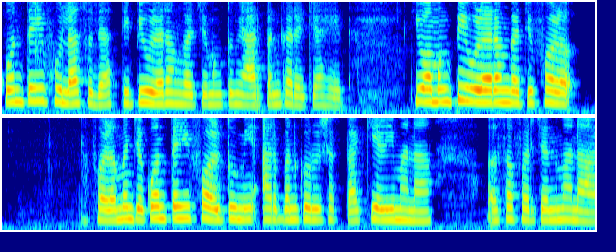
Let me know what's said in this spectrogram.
कोणतेही फुलं असू द्या ती पिवळ्या रंगाचे मग तुम्ही अर्पण करायचे आहेत. किंवा मग पिवळ्या रंगाची फळं फळं म्हणजे कोणतंही फळ तुम्ही अर्पण करू शकता. केळी म्हणा सफरचंद म्हणा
